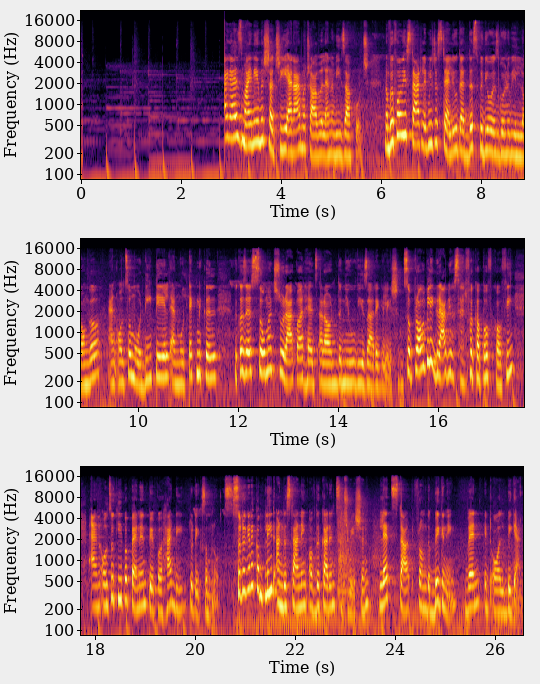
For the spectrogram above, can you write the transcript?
Hi guys, my name is Shachi and I'm a travel and a visa coach. Now before we start, let me just tell you that this video is going to be longer and also more detailed and more technical because there's so much to wrap our heads around the new visa regulation. So probably grab yourself a cup of coffee and also keep a pen and paper handy to take some notes. So to get a complete understanding of the current situation, let's start from the beginning when it all began.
